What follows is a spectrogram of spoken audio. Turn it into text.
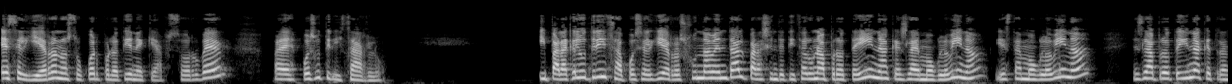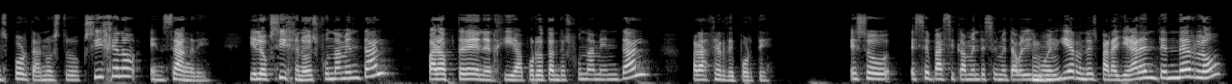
es el hierro. Nuestro cuerpo lo tiene que absorber para después utilizarlo. ¿Y para qué lo utiliza? Pues el hierro es fundamental para sintetizar una proteína que es la hemoglobina y esta hemoglobina es la proteína que transporta nuestro oxígeno en sangre. Y el oxígeno es fundamental para obtener energía, por lo tanto es fundamental para hacer deporte. Eso, ese básicamente es el metabolismo del hierro. Entonces, para llegar a entenderlo,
